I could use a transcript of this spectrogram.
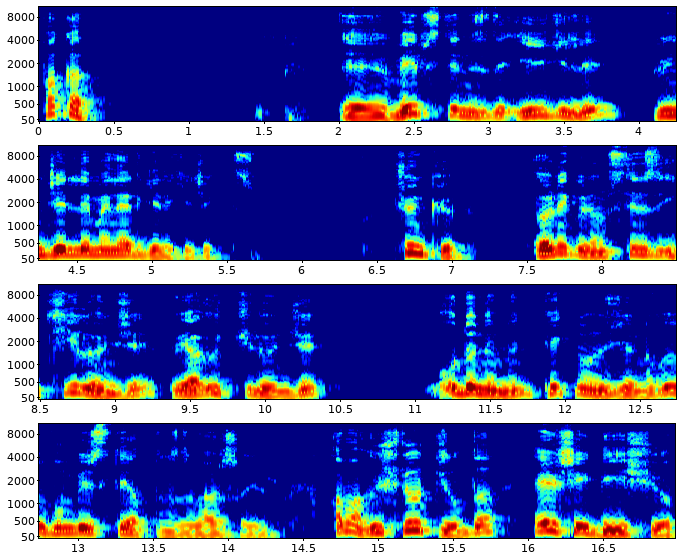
Fakat e, web sitenizle ilgili güncellemeler gerekecektir. Çünkü örnek veriyorum sitenizde 2 yıl önce veya 3 yıl önce o dönemin teknolojilerine uygun bir site yaptığınızı varsayıyorum. Ama 3-4 yılda her şey değişiyor.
